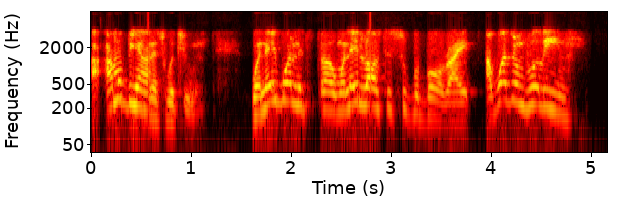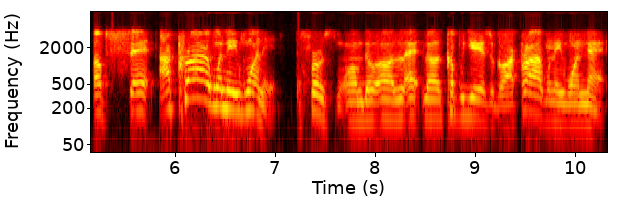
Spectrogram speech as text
I, I'm gonna be honest with you when they won the, uh, when they lost the Super Bowl, right? I wasn't really upset. I cried when they won it, the first um the uh, a couple years ago. I cried when they won that,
